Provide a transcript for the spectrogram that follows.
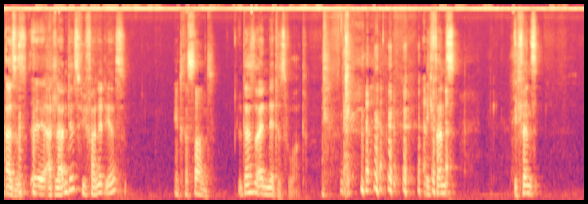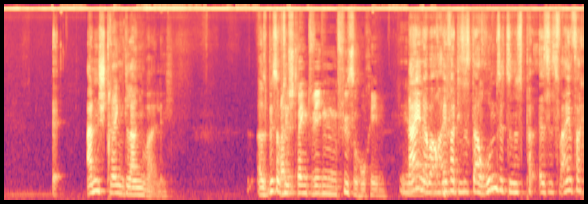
Also, äh, Atlantis, wie fandet ihr es? Interessant. Das ist ein nettes Wort. Ich fand's, ich fand's äh, anstrengend langweilig. Also bis auf die, Anstrengend wegen Füße hochheben. Nein, aber auch einfach dieses da rumsitzen, es, es ist einfach,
